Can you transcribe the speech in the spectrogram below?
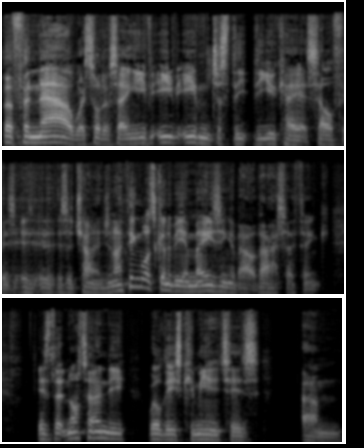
but for now, we're sort of saying even even just the, the UK itself is, is, is a challenge. And I think what's going to be amazing about that, I think, is that not only will these communities um,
